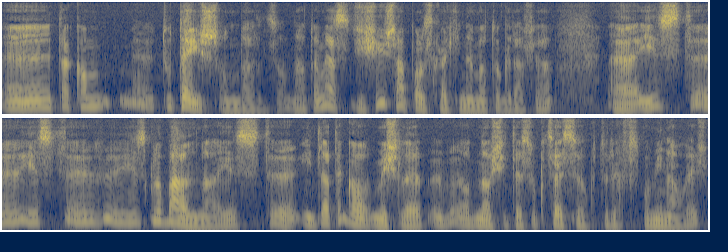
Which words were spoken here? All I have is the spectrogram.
y, taką tutejszą bardzo. Natomiast dzisiejsza polska kinematografia jest, jest, jest globalna jest, i dlatego myślę odnosi te sukcesy, o których wspominałeś.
